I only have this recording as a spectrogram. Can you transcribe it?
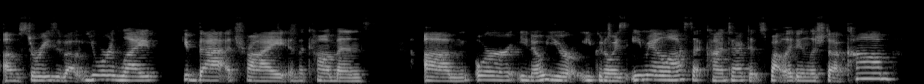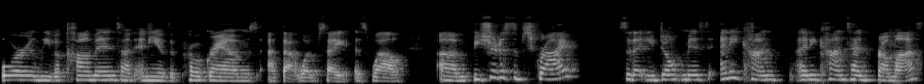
um, stories about your life. Give that a try in the comments. Um, or, you know, you're, you can always email us at contact at spotlightenglish.com or leave a comment on any of the programs at that website as well. Um, be sure to subscribe so that you don't miss any con- any content from us.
